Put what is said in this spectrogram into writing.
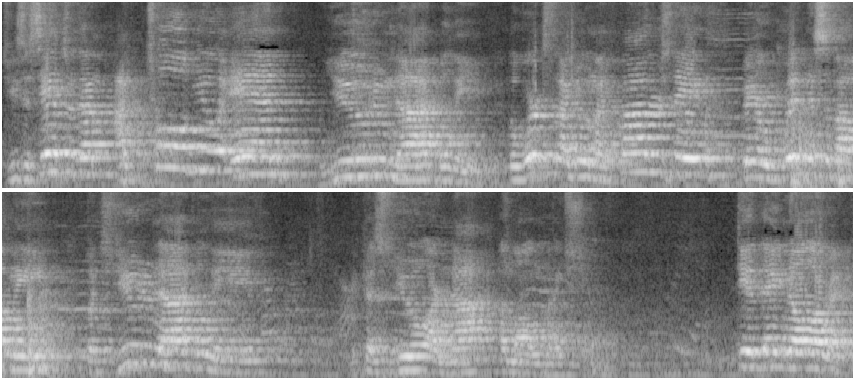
Jesus answered them, I told you, and you do not believe. The works that I do in my Father's name bear witness about me, but you do not believe because you are not among my sheep. Did they know already?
